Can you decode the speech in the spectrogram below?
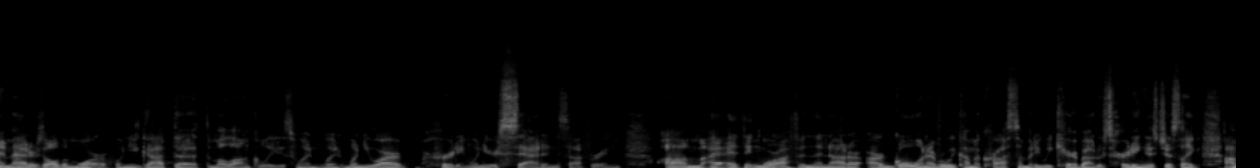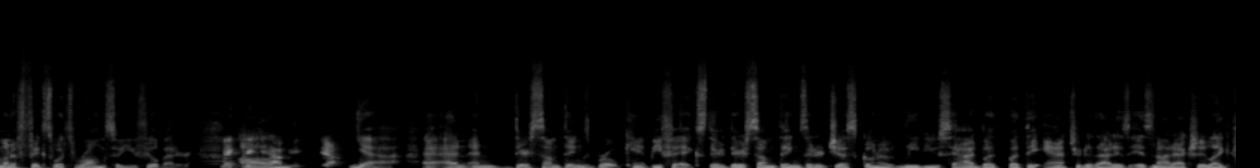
it matters all the more when you got the the melancholies when when when you are hurting when you're sad and suffering. Um, I, I, think more often than not our, our, goal whenever we come across somebody we care about who's hurting is just like i'm gonna fix what's wrong so you feel better. Make, make um, happy. Yeah. yeah. And and there's some things broke can't be fixed. There, there's some things that are just gonna leave you sad but but the answer to that is is not actually like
